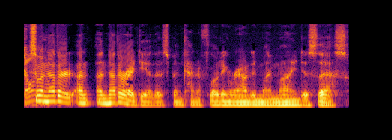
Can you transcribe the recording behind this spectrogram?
Go So another an, another idea that's been kind of floating around in my mind is this.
